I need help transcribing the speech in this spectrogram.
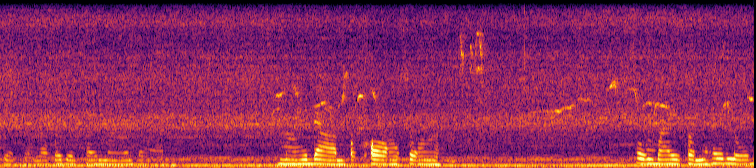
เสร็จแล้วเราก็จะใช้ ไม้ดาม ไม้ดามประคองทรง ทรงใบก่อนไม่ให้ล้ม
